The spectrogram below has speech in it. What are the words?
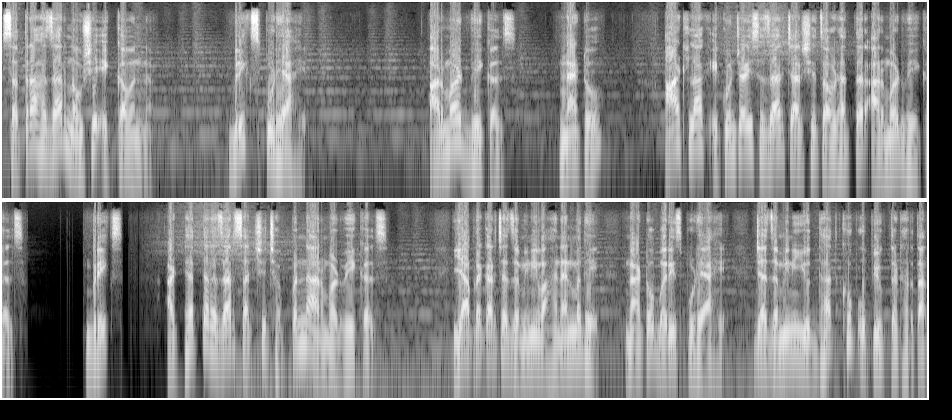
सतरा हजार नऊशे एक्कावन्न. ब्रिक्स पुढे आहे. आर्मर्ड व्हेकल्स. नॅटो आठ लाख एकोणचाळीस हजार चारशे चौऱ्याहत्तर आर्मर्ड व्हेकल्स. ब्रिक्स अठ्ठ्याहत्तर हजार सातशे छप्पन्न आर्मर्ड व्हेकल्स. या प्रकारच्या जमिनी वाहनांमध्ये नाटो बरीच पुढे आहे ज्या जमिनी युद्धात खूप उपयुक्त ठरतात.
